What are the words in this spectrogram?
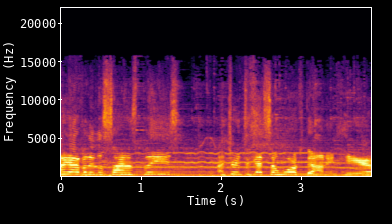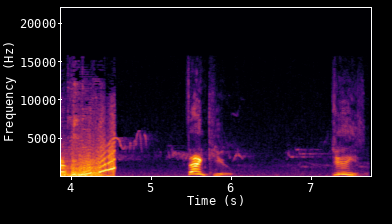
I have a little silence, please? I'm trying to get some work done in here. Thank you. Jesus.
